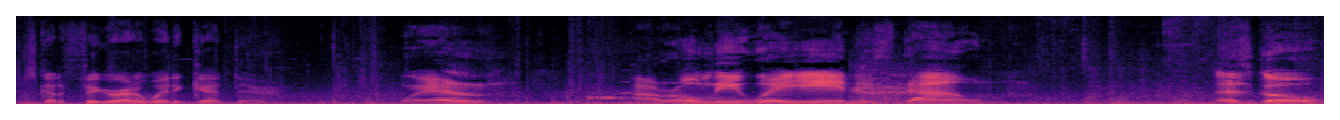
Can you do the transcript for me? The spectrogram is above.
Just gotta figure out a way to get there. Well, our only way in is down. Let's go.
